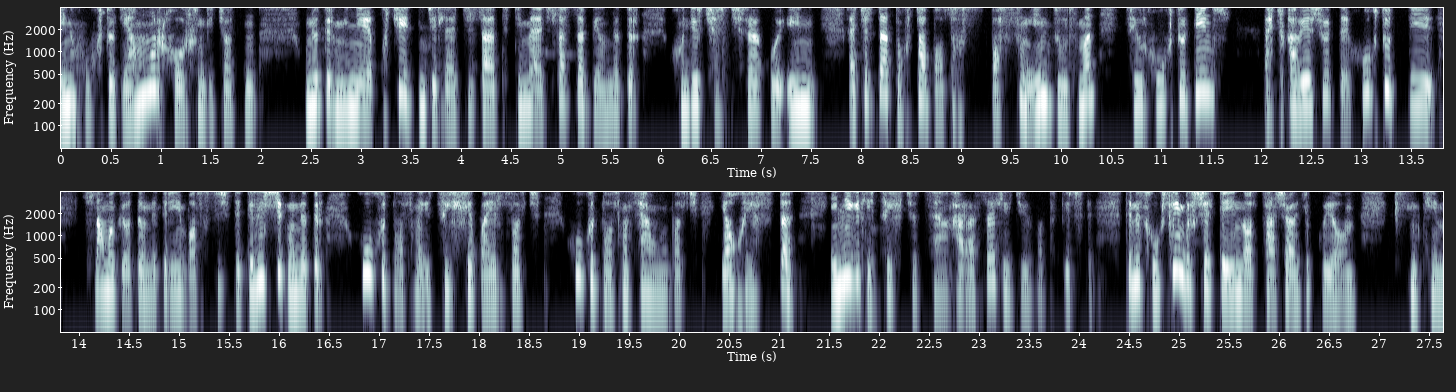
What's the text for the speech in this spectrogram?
энэ хүүхдүүд ямар хөөрхөн гэж бодно. Өнөөдөр миний 30 хэдэн жил ажиллаад тийм ээ ажилласаа би өнөөдөр хөндөрч хачраагүй энэ ажилдаа дуртай болох болсон энэ зүйл маань цэвэр хүүхдүүдийн л ач гавья шүү дээ. Хүүхдүүд намайг одоо өнөөдөр ийм болгосон шүү дээ. Тэрэн шиг өнөөдөр хүүхэд болгон эцэг ихээ баярлуулж, хүүхэд болгон сайн хүн болж явах ёстой. Энийг л эцэг эхчүүд сайн хараасаа л гэж би боддог гэж дээ. Тэрнээс хөгжлийн бэрхшээлтэй энэ бол цаашаа олиггүй явна гэсэн тийм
